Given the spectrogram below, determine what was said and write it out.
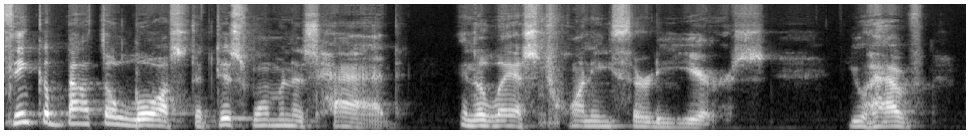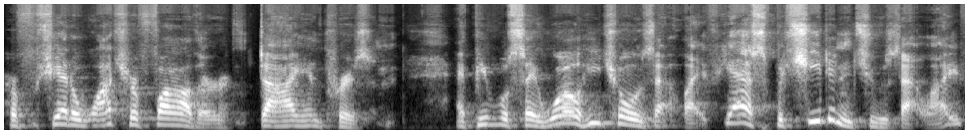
think about the loss that this woman has had in the last 20, 30 years you have her she had to watch her father die in prison. And people say well he chose that life. Yes but she didn't choose that life.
